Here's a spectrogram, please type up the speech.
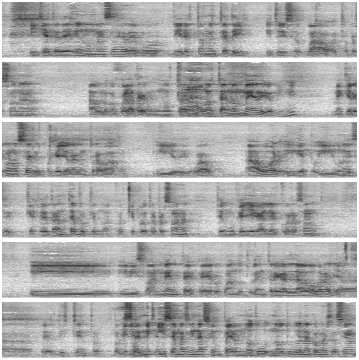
y que te dejen un mensaje de voz directamente a ti, y tú dices, wow, esta persona acuérdate, uno está, está en los medios, me quiere conocer porque yo le hago un trabajo. Y yo digo, wow, ahora, y, después, y uno dice que es retante porque no es cualquier otra persona, tengo que llegarle al corazón. Y, y, visualmente, pero cuando tú le entregas la obra ya es distinto. Porque yo hice mi asignación, pero no, no tuve una conversación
